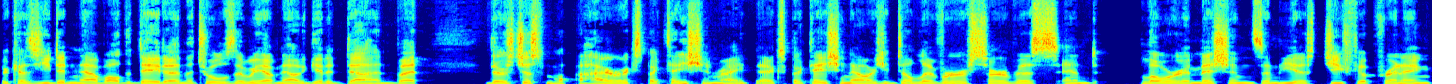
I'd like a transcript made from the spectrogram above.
because you didn't have all the data and the tools that we have now to get it done, but there's just a higher expectation, right? The expectation now is you deliver service and lower emissions and ESG footprinting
